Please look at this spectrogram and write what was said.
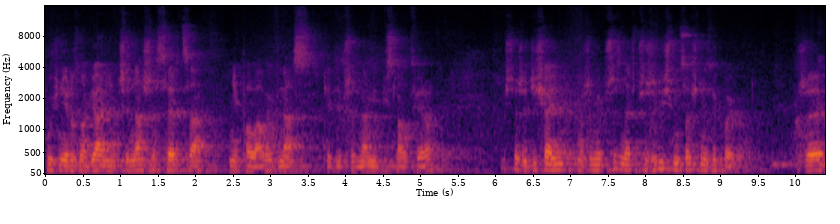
później rozmawiali, czy nasze serca nie pałały w nas, kiedy przed nami Pisma otwierał. Myślę, że dzisiaj możemy przyznać, przeżyliśmy coś niezwykłego, że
